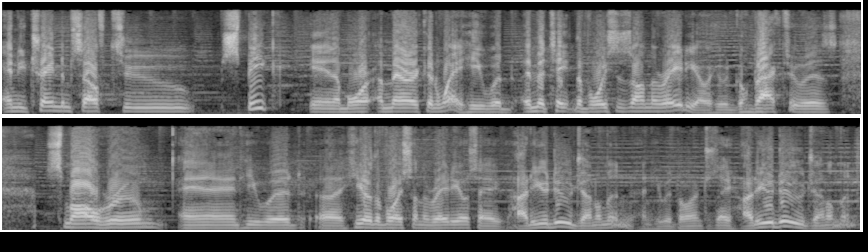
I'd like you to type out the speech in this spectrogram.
And he trained himself to speak in a more American way. He would imitate the voices on the radio. He would go back to his small room and he would uh, hear the voice on the radio say, How do you do, gentlemen? And he would learn to say, How do you do, gentlemen?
